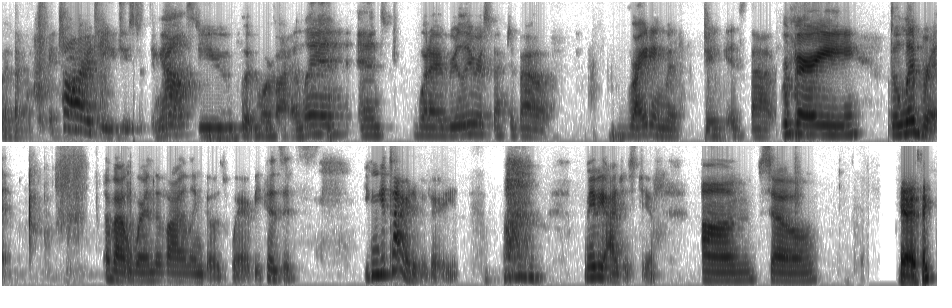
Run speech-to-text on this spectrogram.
a guitar, do you do something else? Do you put more violin? And what I really respect about writing with Jake is that we're very deliberate about when the violin goes where because it's you can get tired of it very maybe i just do. Um so. Yeah i think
